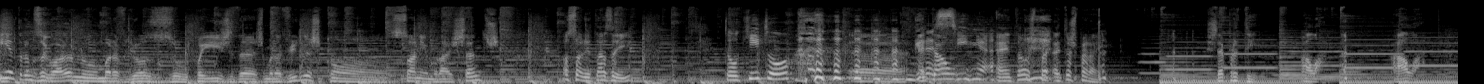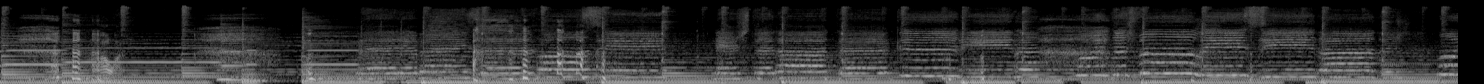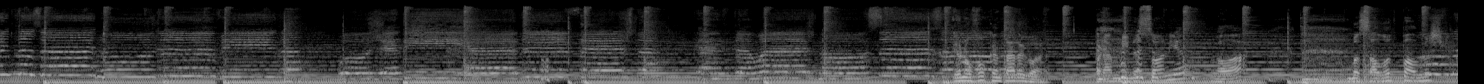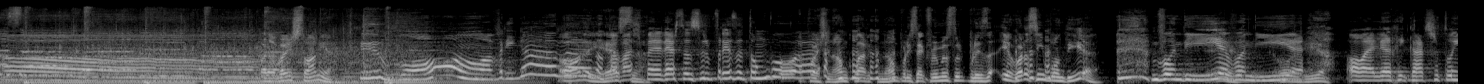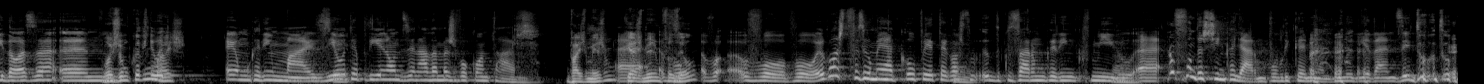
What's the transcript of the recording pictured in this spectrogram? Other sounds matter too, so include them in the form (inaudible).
E entramos agora no maravilhoso País das Maravilhas com Sónia Moraes Santos. Oh, Sónia, estás aí? Estou aqui, estou. Ah, (laughs) então, então, então espera aí. Isto é para ti. Vá lá. Vá lá. Vá lá. Eu não vou cantar agora. Para a menina Sónia, vá lá. Uma salva de palmas. Parabéns, Sónia. Que bom, obrigada. Ora, não estava à espera desta surpresa tão boa. Pois não, claro que não, por isso é que foi uma surpresa. E agora sim, bom dia. Bom dia, bom dia. bom dia. Olha, Ricardo, estou tão idosa. hum, Hoje um bocadinho eu- mais. É um bocadinho mais. E eu até podia não dizer nada, mas vou contar. Vais mesmo? Queres Ah, mesmo fazê-lo? Vou, vou, vou. Eu gosto de fazer o meia-culpa e até gosto de gozar um bocadinho comigo. Ah, no fundo, achincalhar-me publicamente no dia de anos e tudo. (laughs)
